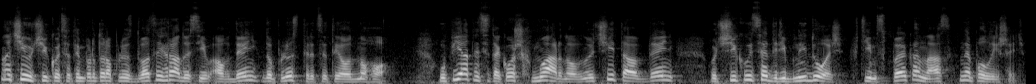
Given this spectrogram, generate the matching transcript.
Вночі очікується температура плюс 20 градусів, а в день до плюс 31. У п'ятниці також хмарно. Вночі та вдень очікується дрібний дощ. Втім, спека нас не полишить.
